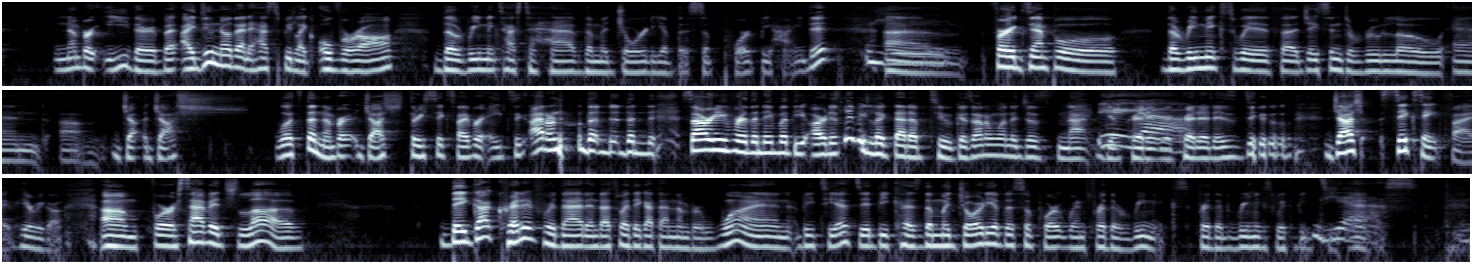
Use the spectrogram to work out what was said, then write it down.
number either, but I do know that it has to be like overall, the remix has to have the majority of the support behind it. Um, for example, the remix with uh, Jason Derulo and um, jo- Jawsh. What's the number? Jawsh three six five or eight six? I don't know the, the the. Sorry for the name of the artist. Let me look that up too, because I don't want to just not give Yeah, credit where credit is due. Jawsh six eight five. Here we go. Um, for Savage Love, they got credit for that, and that's why they got that number one. BTS did because the majority of the support went for the remix, for the remix with BTS. Yeah.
